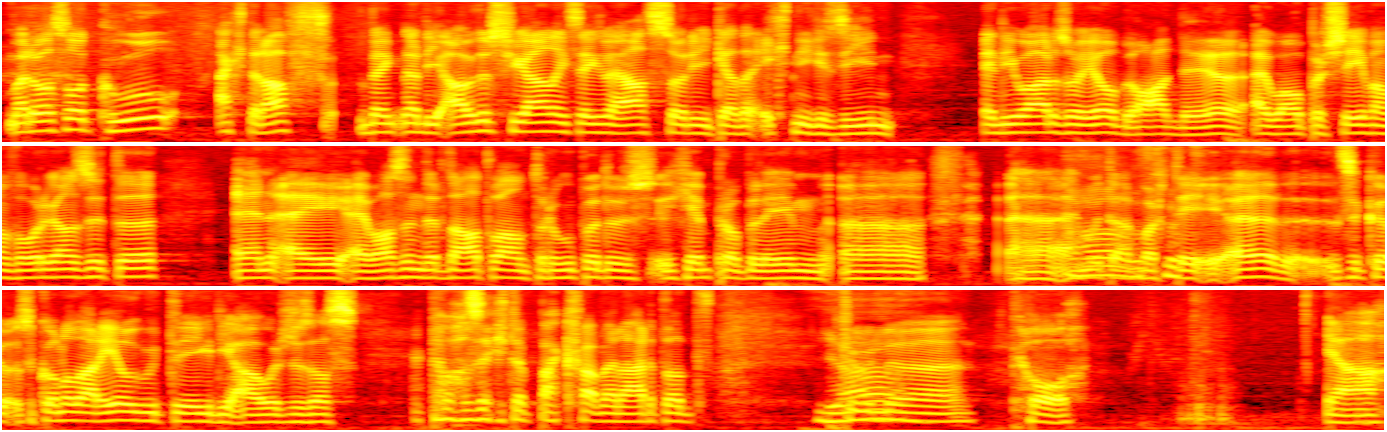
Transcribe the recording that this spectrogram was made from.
maar dat was wel cool. Achteraf ben ik naar die ouders gegaan en ik zeg van, ja, sorry, ik had dat echt niet gezien. En die waren zo ja, nee, hij wou per se van voor gaan zitten. En hij, hij was inderdaad wel aan het roepen, dus geen probleem. Eh, eh, hij Oh, moet daar wat maar tegen. eh, ze, ze konden daar heel goed tegen, die ouders. Dus dat, was- dat was echt een pak van mijn hart. Dat, Ja, toen. Ja.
